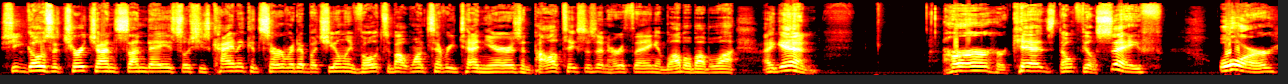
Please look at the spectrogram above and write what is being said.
she goes to church on Sundays, so she's kind of conservative, but she only votes about once every 10 years, and politics isn't her thing, and blah, blah, blah, blah, blah. Again, her, her kids don't feel safe, or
